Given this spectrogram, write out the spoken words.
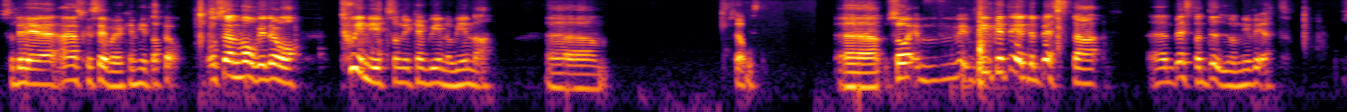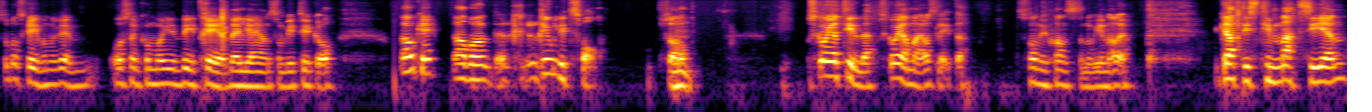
Så det, ja, jag ska se vad jag kan hitta på. Och sen har vi då Twinit som ni kan gå in och vinna. Eh, så. Eh, så vi- vilket är det bästa, uh, bästa duon ni vet? Så bara skriver ni det. Och sen kommer ju vi tre välja en som vi tycker, "Ja, okej, det här var ett roligt svar. Så Mm. Skoja till det, skoja med oss lite. Så har ni chansen att vinna det. Grattis till Mats igen.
